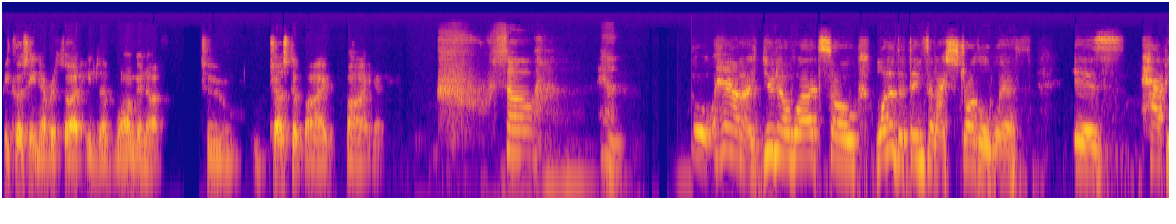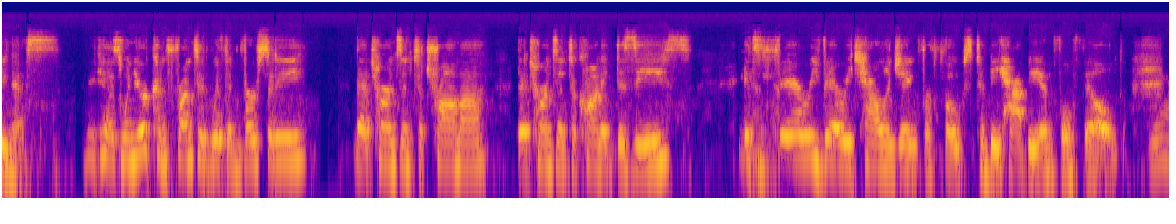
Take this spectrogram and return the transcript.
Because he never thought he lived long enough to justify buying it. So man so, Hannah, you know what? So, one of the things that I struggle with is happiness. Because when you're confronted with adversity that turns into trauma, that turns into chronic disease, it's very, very challenging for folks to be happy and fulfilled. Yeah. And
